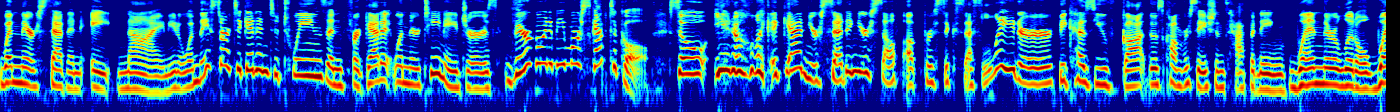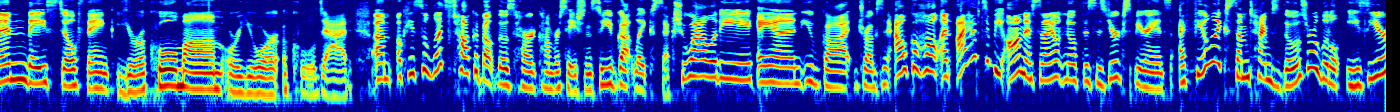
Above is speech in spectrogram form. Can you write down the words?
when they're seven, eight, nine. You know, when they start to get into tweens and forget it when they're teenagers, they're going to be more skeptical. So, you know, like again, you're setting yourself up for success later because you've got those conversations happening when they're little, when they still think you're a cool mom or you're a cool dad. Um, okay, so let's talk about those hard conversations. So you've got like sexuality and you've got drugs and alcohol. And I have to be honest, and I don't know if this is your experience, I feel like sometimes those are a little easier.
